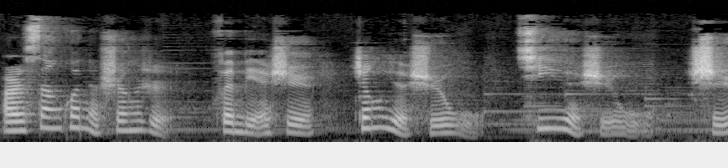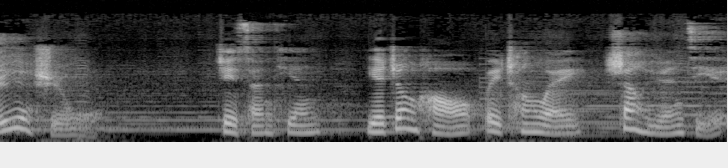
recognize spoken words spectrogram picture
而三官的生日分别是正月十五、七月十五、十月十五，这三天也正好被称为上元节、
